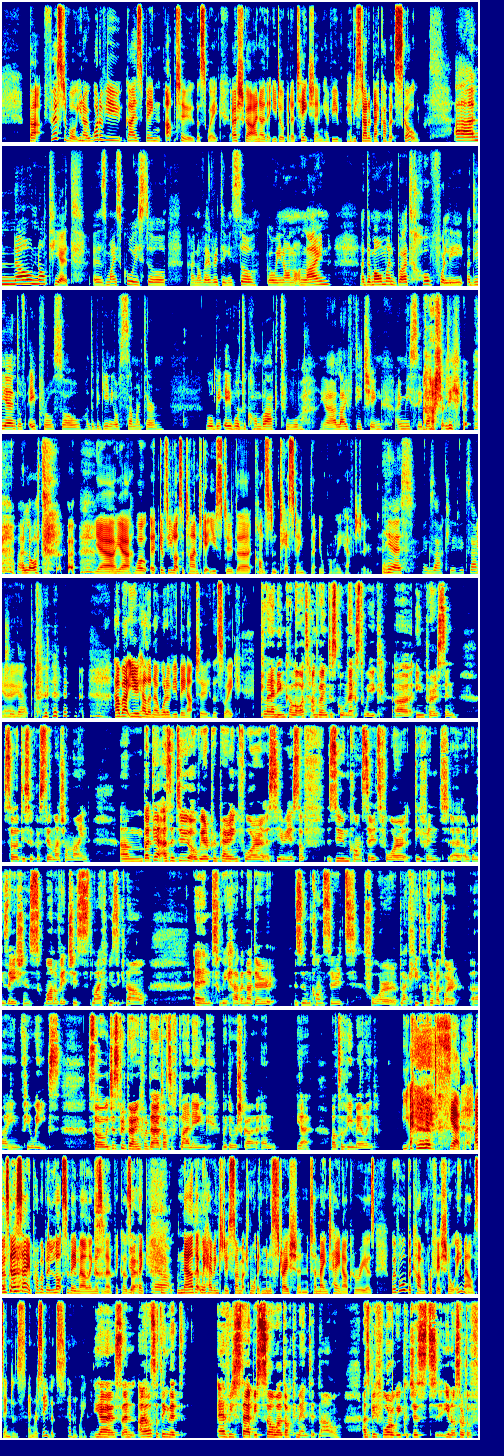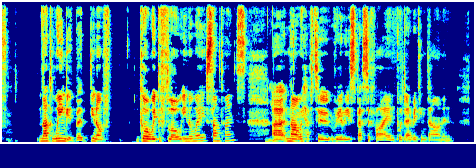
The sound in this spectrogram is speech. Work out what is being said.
But first of all, you know, what have you guys been up to this week? Urška, I know that you do a bit of teaching. Have you have you started back up at school? Uh, no, not yet. As my school is still kind of everything is still going on online at the moment, but hopefully at the end of April, so at the beginning of summer term, we'll be able yeah. to come back to yeah live teaching. I miss it actually a lot. yeah, yeah. Well, it gives you lots of time to get used to the constant testing that you'll probably have to do. Yes, exactly exactly yeah, that. Yeah. how about you helena? What have you been up to this week? Planning a lot. I'm going to school next week uh, in person. So this week was still much online. Um, but yeah as a duo we are preparing for a series of zoom concerts for different uh, organizations. One of which is live music now. And we have another zoom concert for Blackheath conservatoire uh, in a few weeks. So just preparing for that, lots of planning with Urška and yeah, lots of emailing. Yeah. yeah. I was going to say probably lots of emailing, isn't it? Because yeah. I think yeah. now that we're having to do so much more administration to maintain our careers, we've all become professional email senders and receivers, haven't we? Yes. And I also think that every step is so well documented now. As before, we could just, you know, sort of not wing it, but you know, go with the flow in a way sometimes. Yeah. Uh, now we have to really specify and put everything down, and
